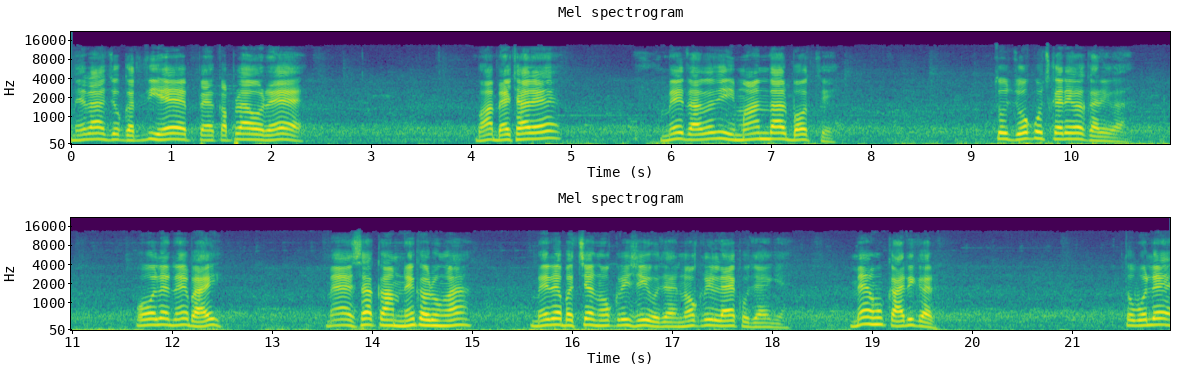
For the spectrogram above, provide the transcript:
मेरा जो गद्दी है कपड़ा और है, वहाँ बैठा रहे। मेरे दादाजी ईमानदार बहुत थे। तो जो कुछ करेगा करेगा। वो बोले, नहीं भाई, मैं ऐसा काम नहीं करूँगा। मेरे बच्चे नौकरी से ही हो जाए, नौकरी लायक हो जाएँगे। मैं हूँ कारीगर। तो बोले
